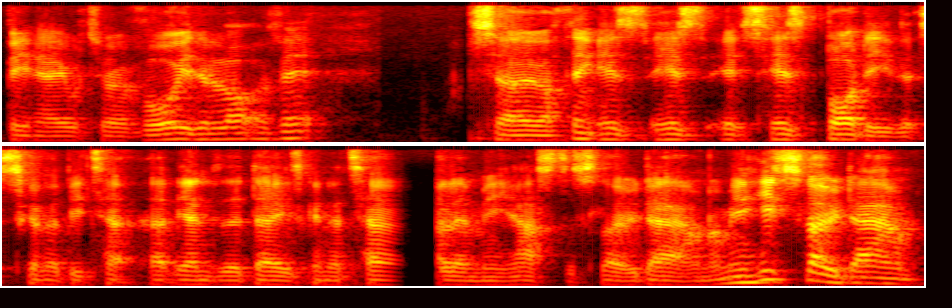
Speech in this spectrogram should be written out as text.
been able to avoid a lot of it so I think his his it's his body that's going to be te- at the end of the day is going to tell him he has to slow down. I mean, he's slowed down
